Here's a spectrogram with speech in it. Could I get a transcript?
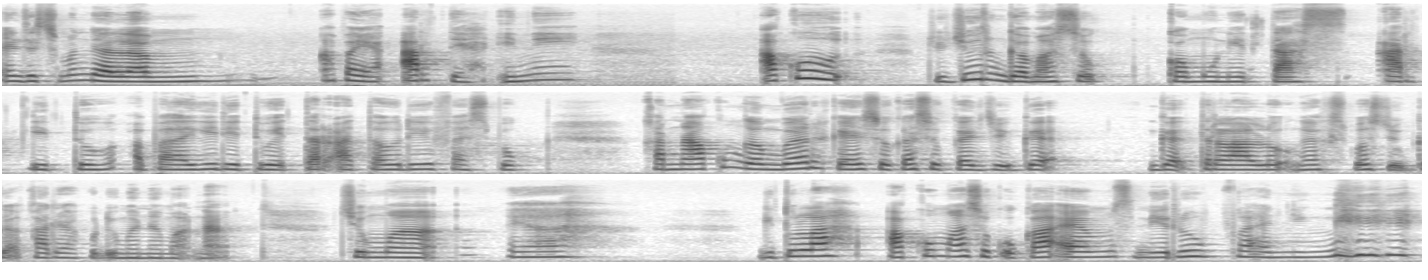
engagement dalam apa ya art ya. Ini aku jujur nggak masuk komunitas art gitu apalagi di Twitter atau di Facebook. Karena aku gambar kayak suka-suka juga nggak terlalu ngekspos juga karyaku di mana-mana. Cuma ya gitulah. Aku masuk UKM seni rupa anjing.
